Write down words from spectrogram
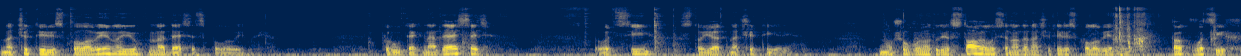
На 4,5, на 10,5. Прутик на 10. Оці стоять на 4. Ну, щоб воно туди вставилося, треба на 4,5. Так, в оцих,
